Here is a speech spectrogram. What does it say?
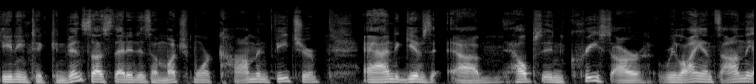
beginning to convince us that it is a much more common feature and gives uh, helps increase our reliance on the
